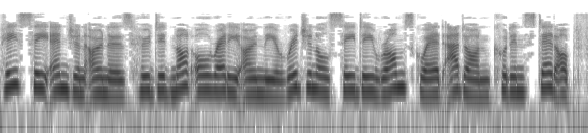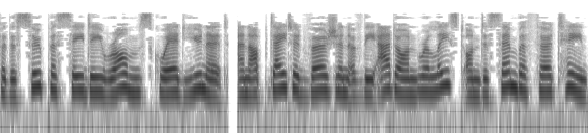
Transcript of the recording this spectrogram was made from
PC Engine owners who did not already own the original CD-ROM squared add-on could instead opt for the Super CD-ROM squared unit, an updated version of the add-on released on December 13,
